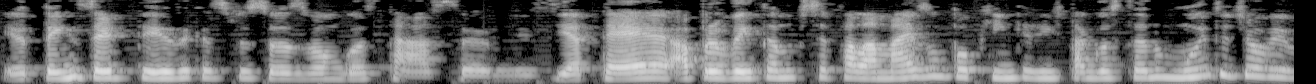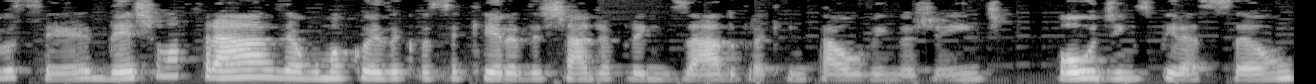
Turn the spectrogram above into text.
Eu tenho certeza que as pessoas vão gostar, Samis. E até aproveitando para você falar mais um pouquinho, que a gente está gostando muito de ouvir você, deixa uma frase, alguma coisa que você queira deixar de aprendizado para quem está ouvindo a gente, ou de inspiração,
